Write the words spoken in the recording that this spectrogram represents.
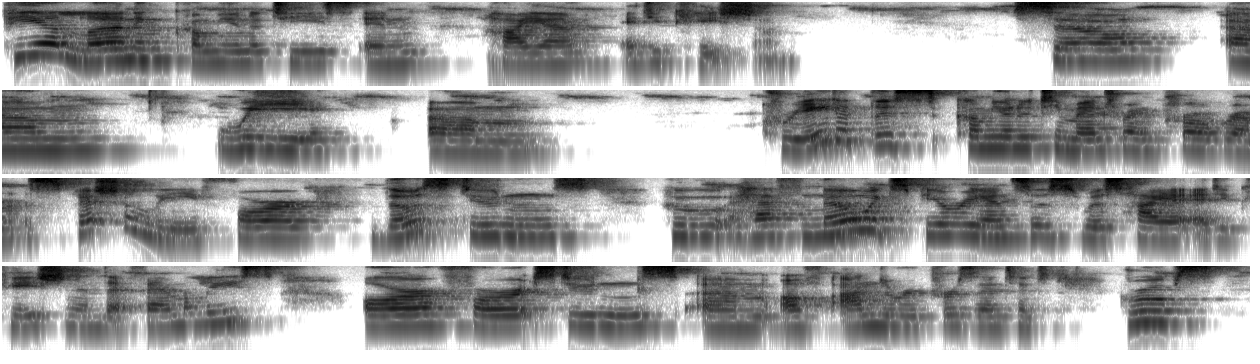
peer learning communities in higher education. So um, we um, created this community mentoring program especially for those students who have no experiences with higher education in their families or for students um, of underrepresented groups,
